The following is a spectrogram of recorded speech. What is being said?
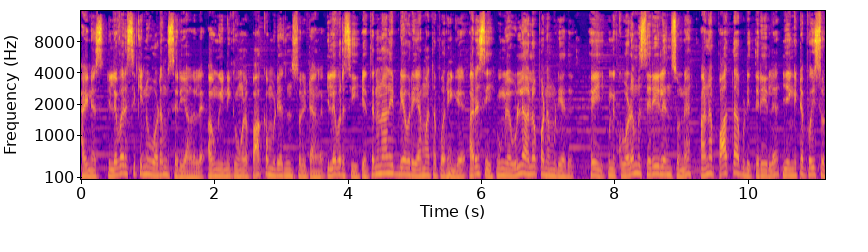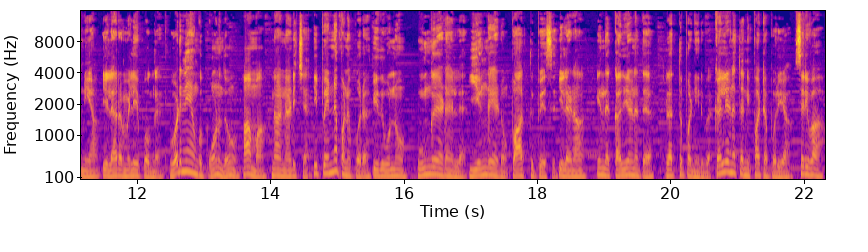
ஹைனஸ் இளவரசிக்கு இன்னும் உடம்பு சரியாகல. அவங்க இன்னைக்கு உங்களை பார்க்க முடியாதுன்னு சொல்லிட்டாங்க. இளவரசி எத்தனை நாள் இப்படி அவர் ஏமாத்த போறீங்க? அரசி உங்களை உள்ள அலோ பண்ண முடியாது. ஹேய் உனக்கு உடம்பு சரியில்லைன்னு சொன்னேன். ஆனா பார்த்தா அப்படி தெரியல. என்கிட்ட போய் சொன்னியா? எல்லாரும் வெளியே போங்க. உடனே அவங்க போனதும் ஆமா நான் நடிச்சேன். இப்போ என்ன பண்ண போற? இது ஒன்றும் உங்க இடம் இல்ல எங்க இடம். பார்த்து பேசு. இல்லனா இந்த கல்யாணத்தை ரத்து பண்ணிடுவேன். கல்யாணத்தை நிப்பாட்ட போறியா? சரி வா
